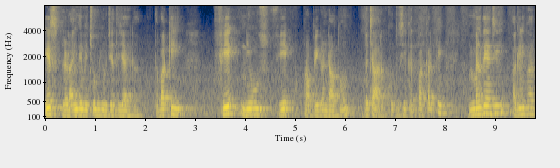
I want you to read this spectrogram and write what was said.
ਇਸ ਲੜਾਈ ਦੇ ਵਿੱਚੋਂ ਵੀ ਉਹ ਜਿੱਤ ਜਾਏਗਾ। ਤਾਂ ਬਾਕੀ ਫੇਕ ਨਿਊਜ਼ ਫੇਕ ਪ੍ਰੋਪੇਗੈਂਡਾ ਤੋਂ ਬਚਾ ਰੱਖੋ, ਤੁਸੀਂ ਕਿਰਪਾ ਕਰਕੇ। ਮਿਲਦੇ ਹਾਂ ਜੀ ਅਗਲੀ ਵਾਰ।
